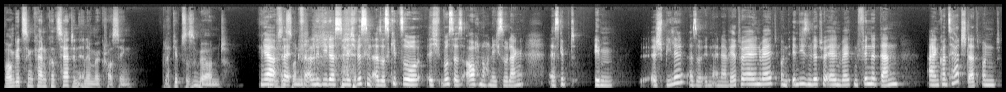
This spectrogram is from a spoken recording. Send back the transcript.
Warum gibt es denn kein Konzert in Animal Crossing? Vielleicht gibt es das sogar und Ja, vielleicht für alle, die das nicht wissen, also es gibt so ich wusste es auch noch nicht so lange. Es gibt eben, Spiele, also in einer virtuellen Welt und in diesen virtuellen Welten findet dann ein Konzert statt. Und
